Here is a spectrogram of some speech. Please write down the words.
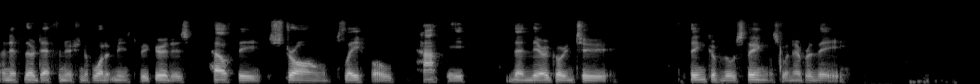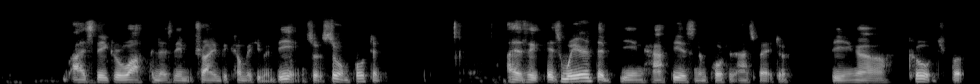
and if their definition of what it means to be good is healthy strong playful happy, then they're going to think of those things whenever they, as they grow up and as they try and become a human being. So it's so important. I think it's weird that being happy is an important aspect of being a coach, but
